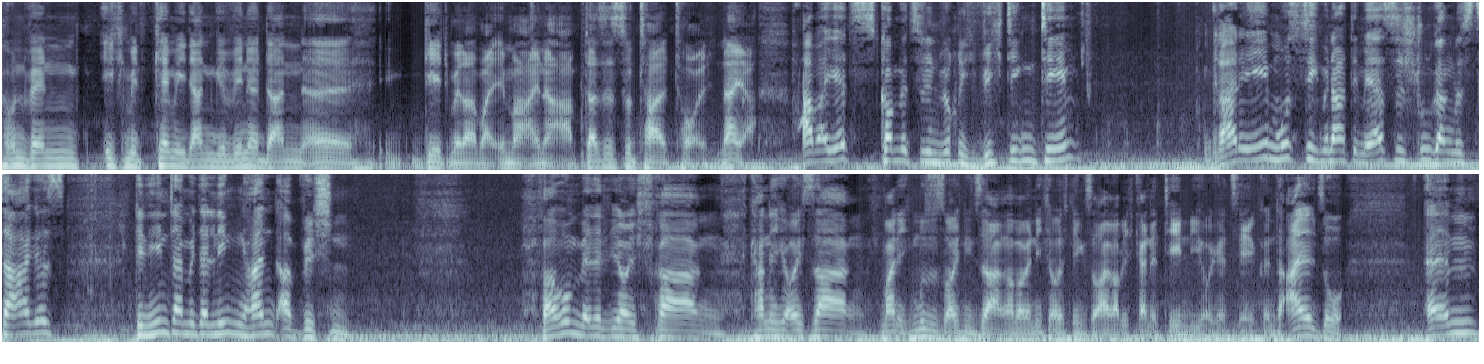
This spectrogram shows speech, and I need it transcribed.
Und wenn ich mit Cammy dann gewinne, dann äh, geht mir dabei immer einer ab. Das ist total toll. Naja, aber jetzt kommen wir zu den wirklich wichtigen Themen. Gerade eben musste ich mir nach dem ersten Stuhlgang des Tages den Hintern mit der linken Hand abwischen. Warum werdet ihr euch fragen? Kann ich euch sagen. Ich meine, ich muss es euch nicht sagen, aber wenn ich euch nichts sage, habe ich keine Themen, die ich euch erzählen könnte. Also, ähm,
